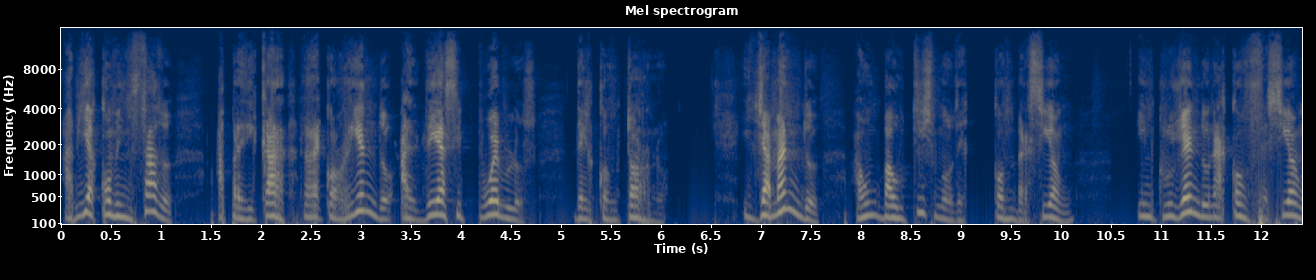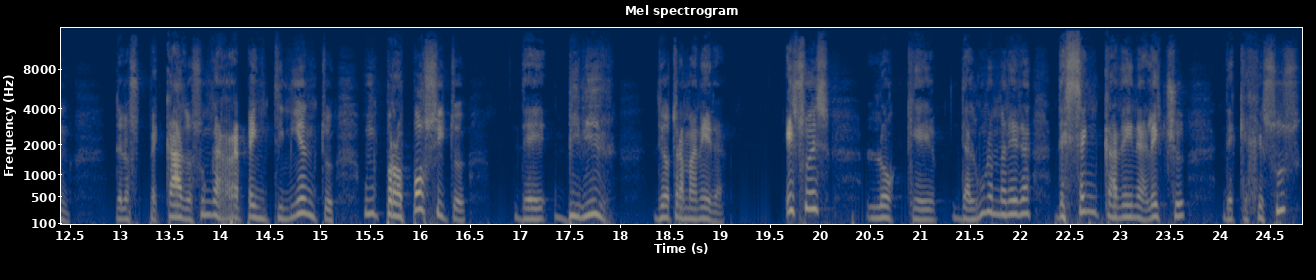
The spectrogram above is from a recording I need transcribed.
había comenzado a predicar recorriendo aldeas y pueblos del contorno y llamando a un bautismo de conversión, incluyendo una confesión de los pecados, un arrepentimiento, un propósito de vivir de otra manera. Eso es lo que de alguna manera desencadena el hecho de que Jesús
